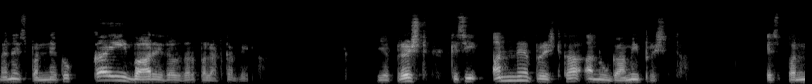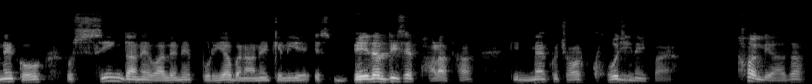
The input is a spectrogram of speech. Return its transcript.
मैंने इस पन्ने को कई बार इधर उधर पलट कर देखा। यह पृष्ठ किसी अन्य पृष्ठ का अनुगामी पृष्ठ था। इस पन्ने को उस सींग दाने वाले ने पुड़िया बनाने के लिए इस बेदर्दी से फाड़ा था कि मैं कुछ और खोज ही नहीं पाया। और लिहाजा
